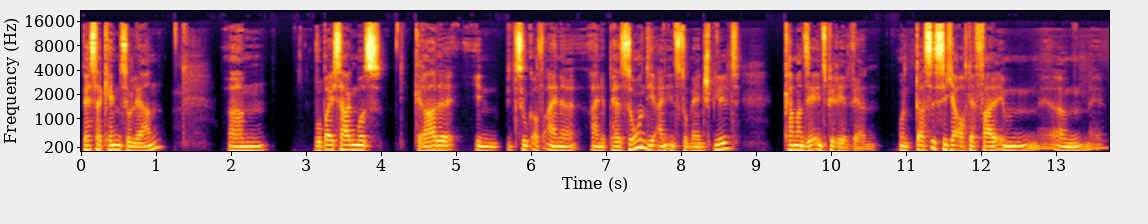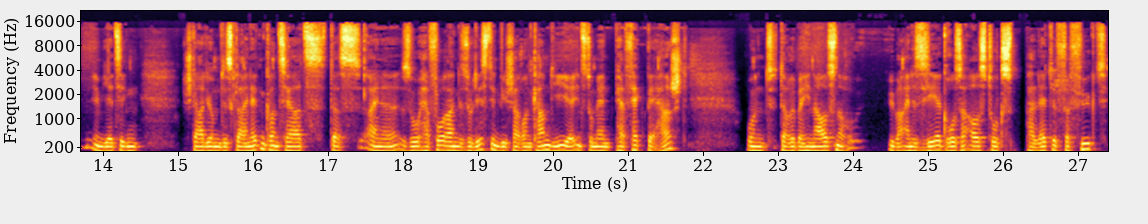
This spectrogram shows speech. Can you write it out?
besser kennenzulernen. Ähm, wobei ich sagen muss, gerade in Bezug auf eine, eine Person, die ein Instrument spielt, kann man sehr inspiriert werden. Und das ist sicher auch der Fall im, ähm, im jetzigen Stadium des Klarinettenkonzerts, dass eine so hervorragende Solistin wie Sharon Kam, die ihr Instrument perfekt beherrscht und darüber hinaus noch über eine sehr große Ausdruckspalette verfügt,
